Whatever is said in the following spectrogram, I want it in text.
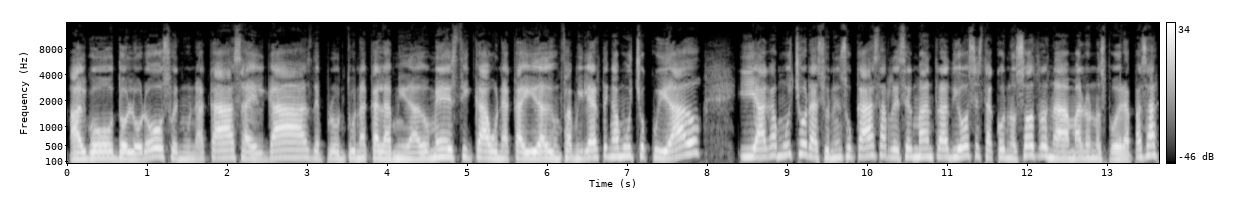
algo doloroso en una casa, el gas, de pronto una calamidad doméstica, una caída de un familiar. Tenga mucho cuidado y haga mucha oración en su casa, reza el mantra, Dios está con nosotros, nada malo nos podrá pasar.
